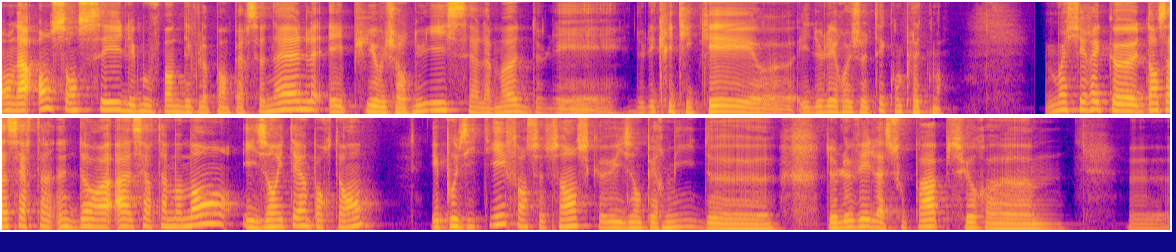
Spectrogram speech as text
on a encensé les mouvements de développement personnel et puis aujourd'hui, c'est à la mode de les, de les critiquer euh, et de les rejeter complètement. Moi, je dirais que dans un certain, à un certain moment, ils ont été importants et positifs en ce sens qu'ils ont permis de, lever la soupape sur... Euh, euh,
